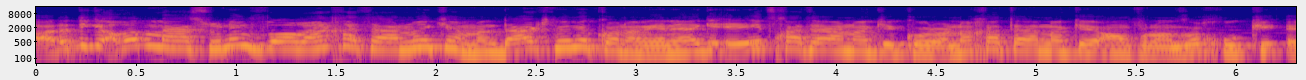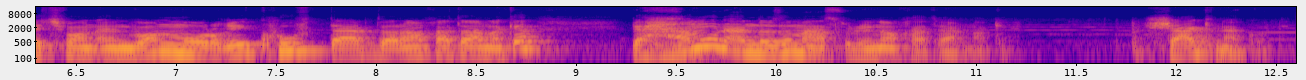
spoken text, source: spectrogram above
آره دیگه آقا مسئولین واقعا خطرناکه من درک نمی‌کنم. یعنی اگه ایدز خطرناکه کرونا خطرناکه آنفولانزا خوکی اچوان انوان مرغی کوفت درد دارم خطرناکه به همون اندازه مسئولین هم خطرناکه شک نکنید.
